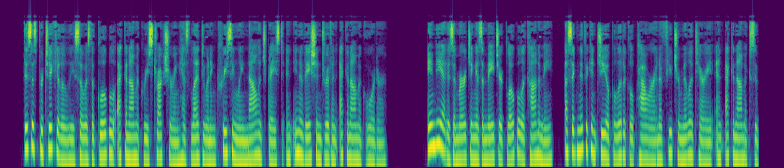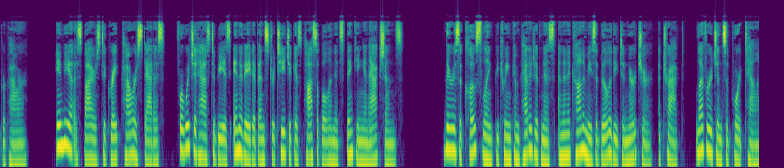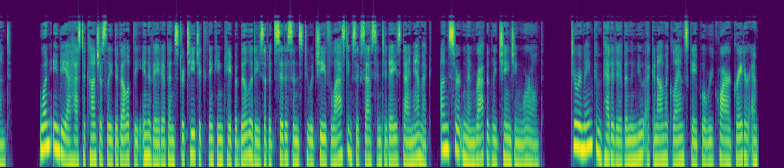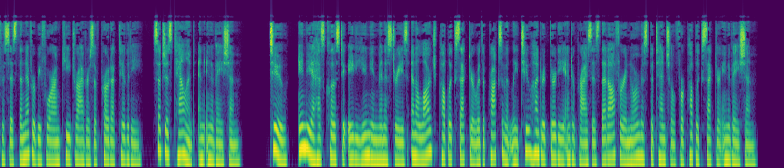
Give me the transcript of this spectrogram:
This is particularly so as the global economic restructuring has led to an increasingly knowledge based and innovation driven economic order. India is emerging as a major global economy, a significant geopolitical power, and a future military and economic superpower. India aspires to great power status, for which it has to be as innovative and strategic as possible in its thinking and actions. There is a close link between competitiveness and an economy's ability to nurture, attract, leverage, and support talent. One India has to consciously develop the innovative and strategic thinking capabilities of its citizens to achieve lasting success in today's dynamic, uncertain, and rapidly changing world. To remain competitive in the new economic landscape will require greater emphasis than ever before on key drivers of productivity, such as talent and innovation. 2. India has close to 80 union ministries and a large public sector with approximately 230 enterprises that offer enormous potential for public sector innovation.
